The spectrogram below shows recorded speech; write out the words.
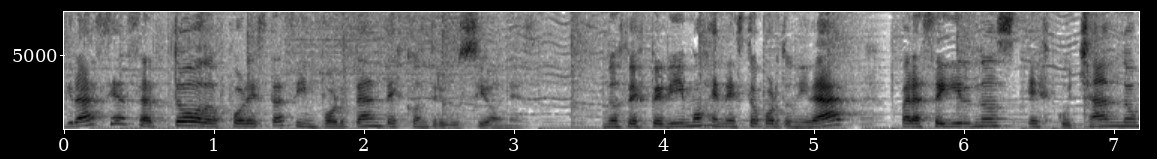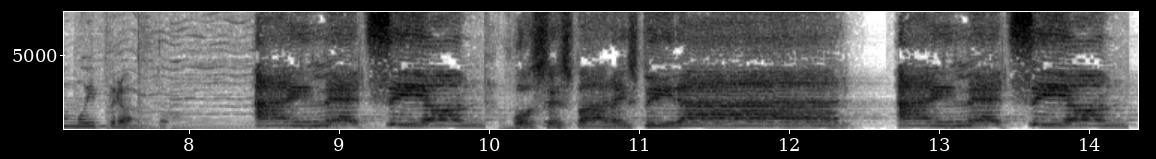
Gracias a todos por estas importantes contribuciones. Nos despedimos en esta oportunidad para seguirnos escuchando muy pronto. Lección, voces para inspirar. Hay lección.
